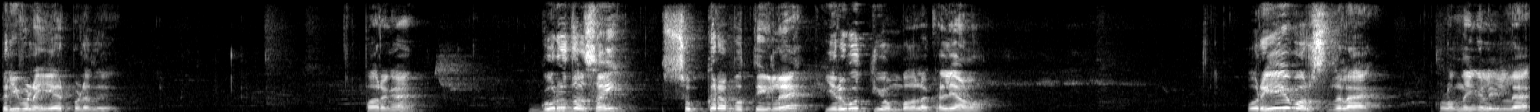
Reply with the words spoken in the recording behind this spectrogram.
பிரிவினை ஏற்படுது. பாருங்கள் குரு தசை புத்தியில் இருபத்தி ஒம்பதில் கல்யாணம். ஒரே வருஷத்தில் குழந்தைகள் இல்லை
